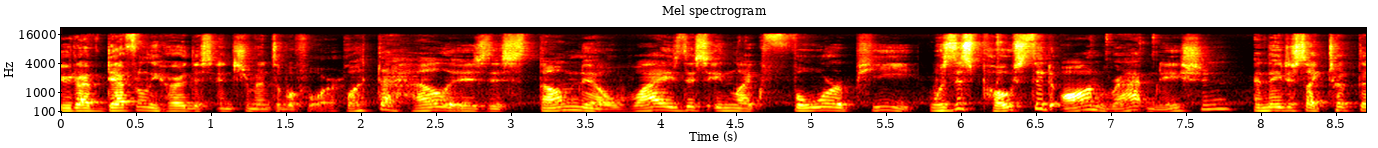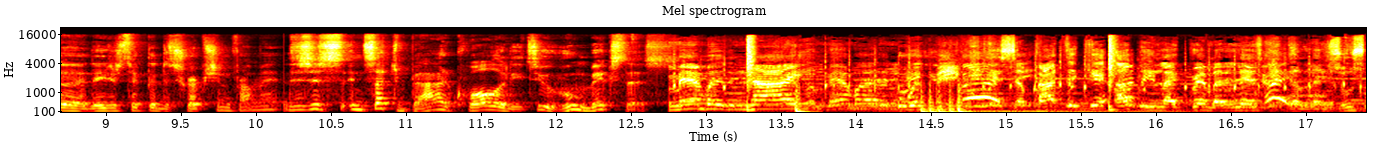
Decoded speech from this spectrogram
Dude, I've definitely heard this instrumental before. What the hell is this thumbnail? Why is this in like 4p? Was this posted on Rap Nation? And they just like took the they just took the description from it? This is in such bad quality too. Who mixed this? Remember the night. Remember the with me. It's about to get ugly like gremlins. Hey.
